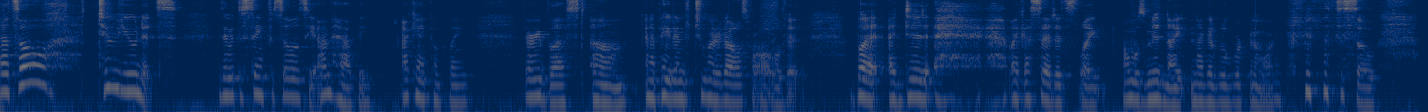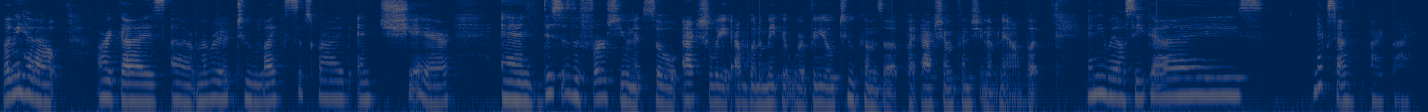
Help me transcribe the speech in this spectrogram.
That's all. Two units. They're with the same facility. I'm happy. I can't complain. Very blessed. Um, and I paid under two hundred dollars for all of it. But I did, like I said, it's like almost midnight, and I gotta go to work in the morning. so let me head out. All right, guys. Uh, remember to like, subscribe, and share. And this is the first unit, so actually I'm gonna make it where video two comes up. But actually, I'm finishing up now. But anyway, I'll see you guys next time. All right, bye.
